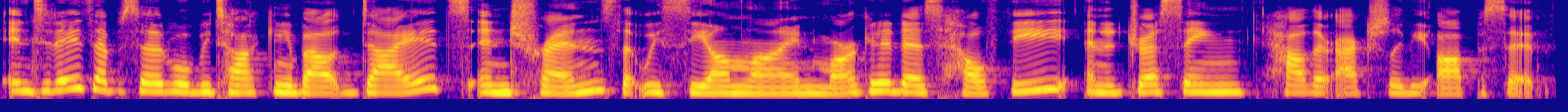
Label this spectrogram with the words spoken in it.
In today's episode, we'll be talking about diets and trends that we see online marketed as healthy and addressing how they're actually the opposite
